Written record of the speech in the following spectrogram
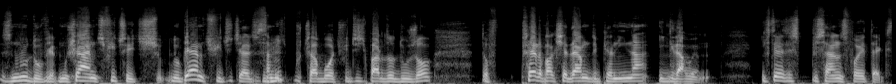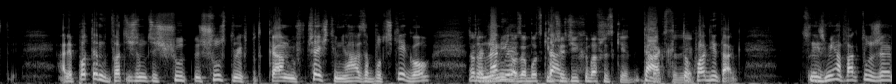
z nudów, jak musiałem ćwiczyć, lubiałem ćwiczyć, ale czasami trzeba było ćwiczyć bardzo dużo, to w przerwach siadałem do pianina i grałem. I wtedy też pisałem swoje teksty. Ale potem w 2006, jak spotkałem już wcześniej Michała Zabłockiego, No to tak, nagle- Michał Zabłocki tak, chyba wszystkie tak, teksty. dokładnie tak. Co nie zmienia faktu, że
